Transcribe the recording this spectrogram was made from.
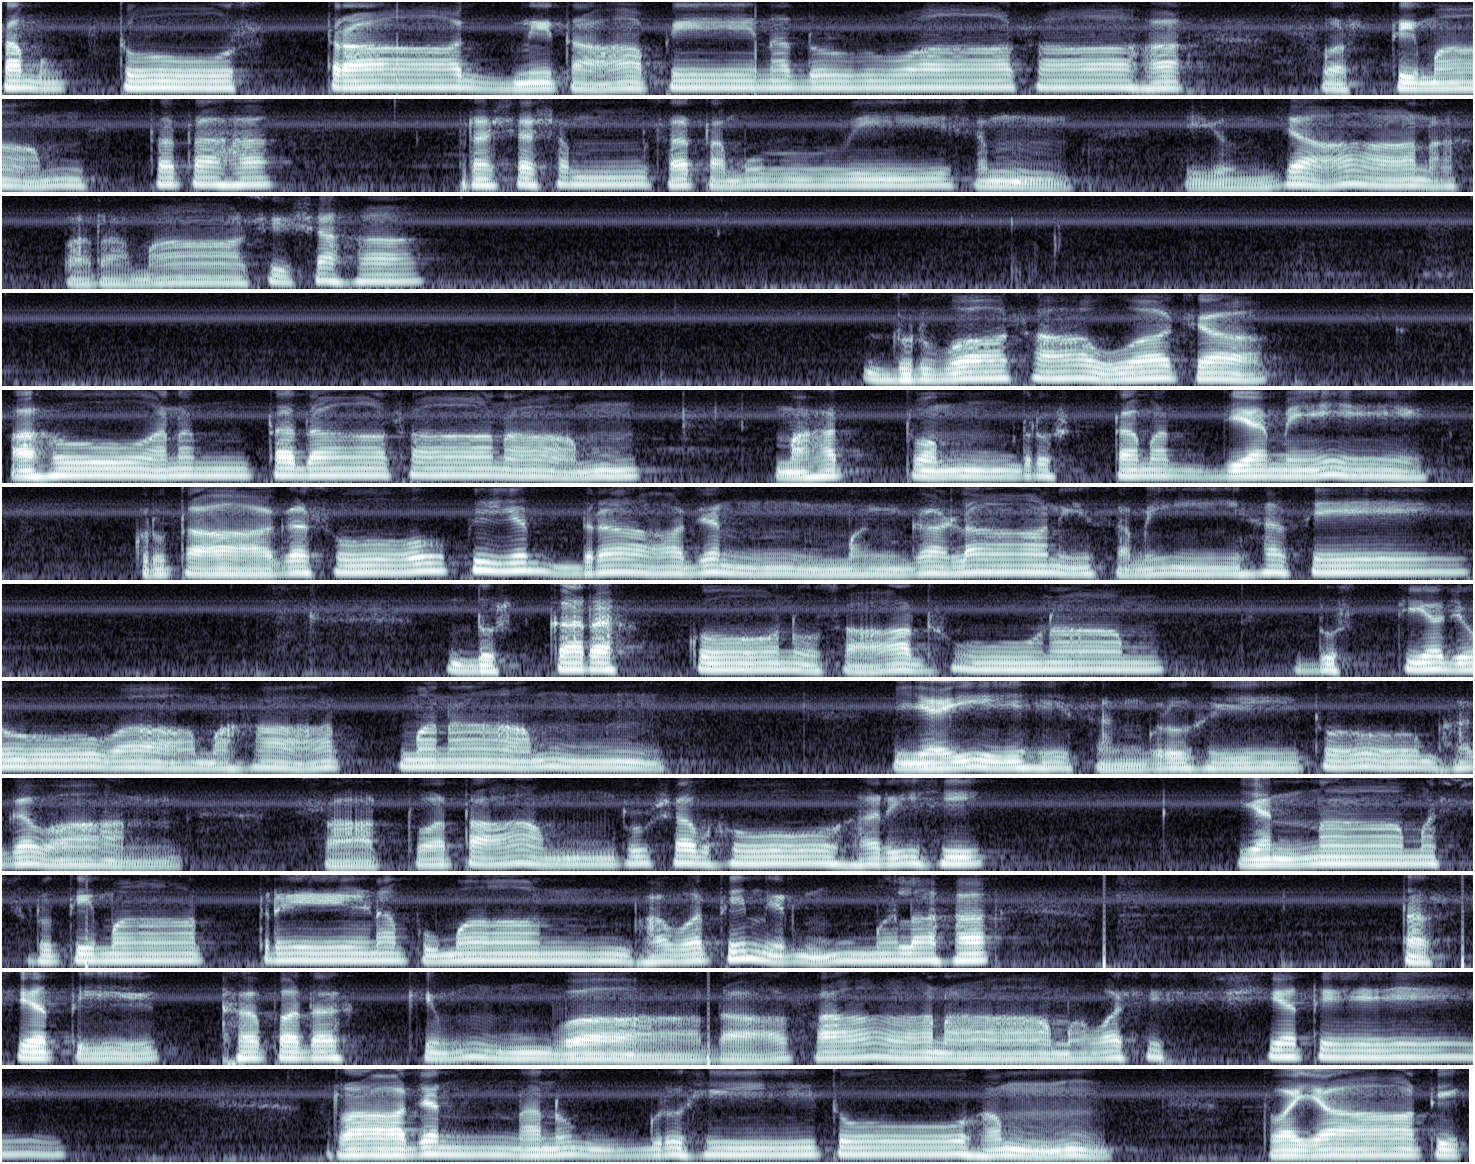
समुक्तोऽस्त्राग्नितापेन दुर्वासाः स्वस्ति मां ततः प्रशशंसतमुर्वीशं युञ्जानः परमाशिषः। दुर्वासा उवाच अहो अनन्तदासानां महत्त्वं दृष्टमद्य मे कृतागसोऽपि यद्राजन्मङ्गलानि समीहसे। दुष्करः को नु साधूनां दुस्त्यजो वा महात्मनाम्। यैः सङ्गृहीतो भगवान् सात्वतां वृषभो हरिः यन्नामश्रुतिमात्रेण पुमान् भवति निर्मलः। तस्य तीर्थपदः किं वा दासानामवशिष्यते। राजन्ननुगृहीतोऽहं त्वयातिकरुणात्मना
